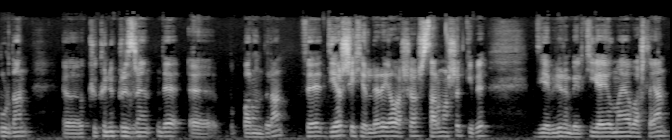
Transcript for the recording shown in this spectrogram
Buradan e, kökünü Prizren'de e, barındıran ve diğer şehirlere yavaş yavaş sarmaşık gibi diyebilirim. Belki yayılmaya başlayan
